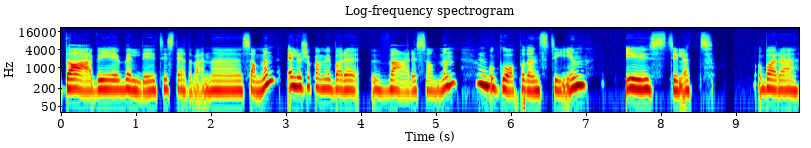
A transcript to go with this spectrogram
da er vi veldig tilstedeværende sammen. Eller så kan vi bare være sammen Mm. og gå på den stien i stillhet. Og bare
